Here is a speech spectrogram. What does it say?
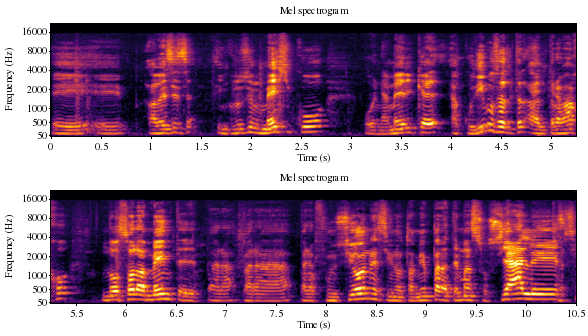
eh, a veces, incluso en México o en América, acudimos al, tra- al trabajo no solamente para, para, para funciones, sino también para temas sociales,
